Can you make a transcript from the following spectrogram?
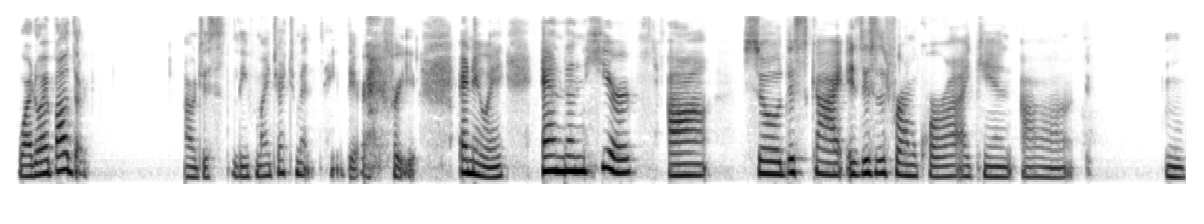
why do I bother? I'll just leave my judgment there for you. Anyway, and then here, uh, so this guy is this is from Quora. I can uh mm,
